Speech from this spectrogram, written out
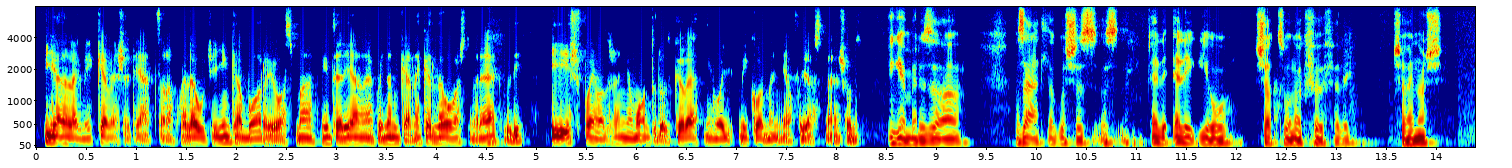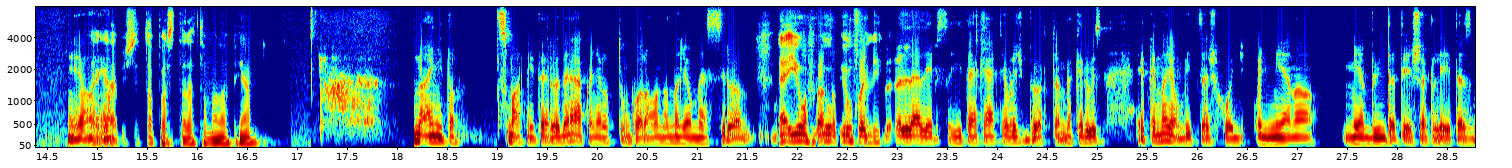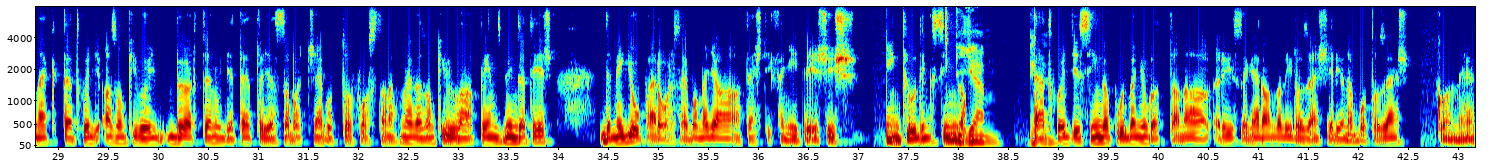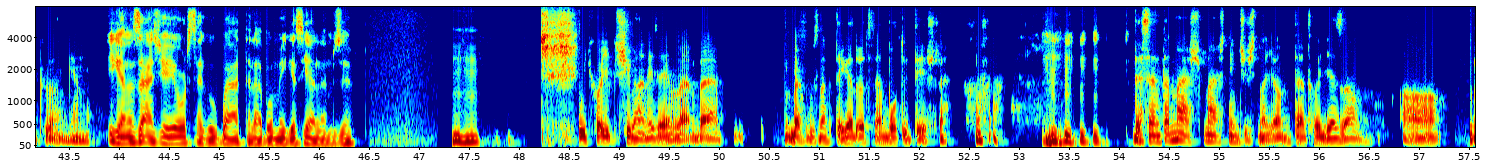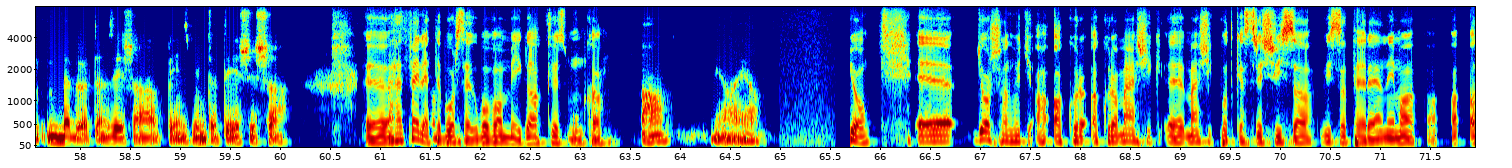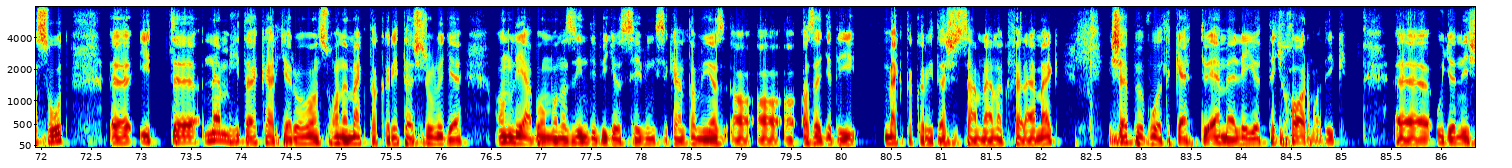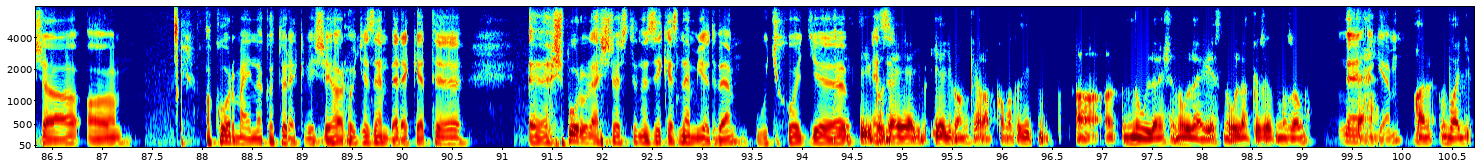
jelenleg még keveset játszanak vele, úgyhogy inkább arra jó a smart meter jelenleg, hogy nem kell neked leolvasni, mert elküldi, és folyamatosan nyomon tudod követni, hogy mikor mennyi a fogyasztásod. Igen, mert ez a, az átlagos az, az elég jó satszolnak fölfelé sajnos. Ja, Legalábbis ja. a tapasztalatom alapján. Na, ennyit a smart meterről, de elkanyarodtunk valahonnan nagyon messziről. E, jó, jó, jó hogy lelépsz a hitelkártyával, és börtönbe kerülsz. Egyébként nagyon vicces, hogy, hogy milyen, a, milyen büntetések léteznek. Tehát, hogy azon kívül, hogy börtön, ugye, tehát, hogy a szabadságottól fosztanak meg, azon kívül van a pénzbüntetés, de még jó pár országban megy a, a testi fenyítés is, including Singapore. Igen, tehát, hogy Szingapurban nyugodtan a részegen randalírozás érjen a botozás kon nélkül. Igen. igen, az ázsiai országokban általában még ez jellemző. Uh-huh. Úgyhogy simán izénben be, behúznak téged 50 botütésre. De szerintem más, más nincs is nagyon. Tehát, hogy ez a, a bebörtönzés, a pénzbüntetés és a... Ö, hát fejlettebb országokban van még a közmunka. Aha, ja, ja. Jó. E, gyorsan, hogy a, akkor, akkor a másik, másik podcastra is vissza, visszaterelném a, a, a szót. E, itt nem hitelkártyáról van szó, hanem megtakarításról. Ugye Angliában van az Individual Savings Account, ami az, a, a, az egyedi megtakarítási számlának felel meg, és ebből volt kettő, emellé jött egy harmadik, e, ugyanis a, a, a kormánynak a törekvése arra, hogy az embereket spórolásra ösztönözzék, ez nem jött be, úgyhogy... Ez egy, jegybanki alapkamat az itt a 0 és a 0,0 között mozog. Ne, tehát, igen. Han, vagy,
